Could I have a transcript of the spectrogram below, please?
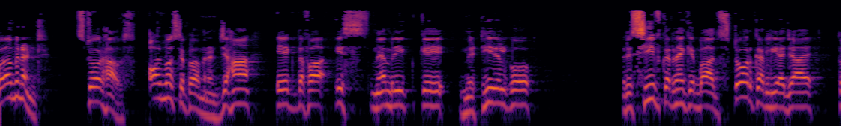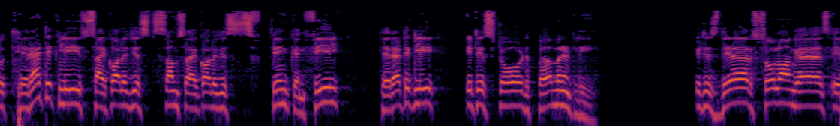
permanent storehouse almost a permanent جہاں ایک دفعہ اس میمری کے مٹیریل کو ریسیو کرنے کے بعد اسٹور کر لیا جائے تو theoretically psychologist some psychologist think and feel theoretically it is stored permanently it is there so long as a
